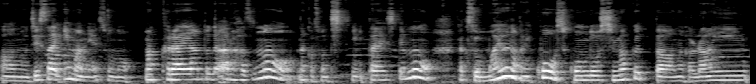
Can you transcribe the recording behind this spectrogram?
あの、実際今ね、その、まあ、クライアントであるはずの、なんかその父に対しても、なんかその真夜中に講師混同しまくった、なんか LINE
